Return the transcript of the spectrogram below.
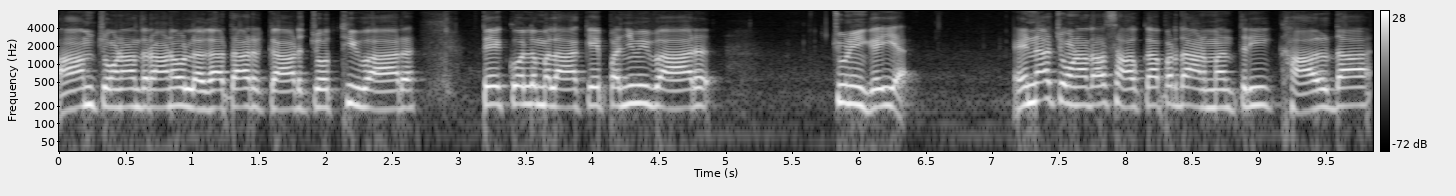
ਆਮ ਚੋਣਾਂ ਦੌਰਾਨ ਉਹ ਲਗਾਤਾਰ ਰਿਕਾਰਡ ਚੌਥੀ ਵਾਰ ਤੇ ਕੁੱਲ ਮਿਲਾ ਕੇ ਪੰਜਵੀਂ ਵਾਰ ਚੁਣੀ ਗਈ ਹੈ। ਇਹਨਾਂ ਚੋਣਾਂ ਦਾ ਸਾਬਕਾ ਪ੍ਰਧਾਨ ਮੰਤਰੀ ਖਾਲਦਾ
